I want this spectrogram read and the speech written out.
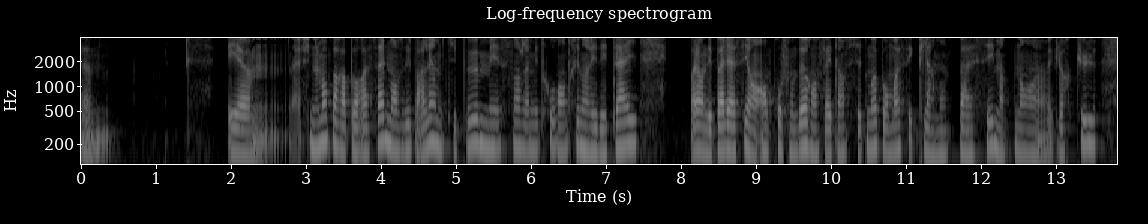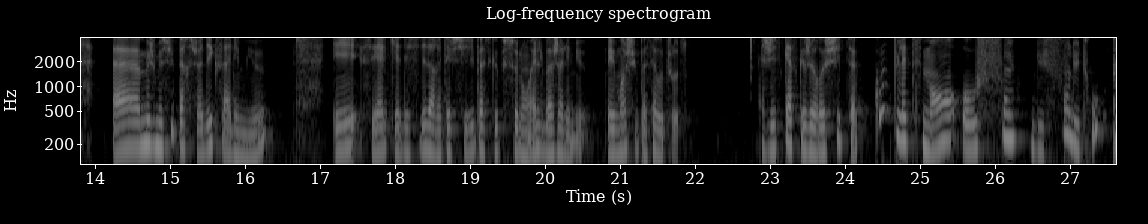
Euh, et euh, finalement, par rapport à ça, elle m'en faisait parler un petit peu, mais sans jamais trop rentrer dans les détails. Voilà, on n'est pas allé assez en, profondeur en fait. Hein. 7 mois pour moi, c'est clairement pas assez maintenant avec le recul. mais je me suis persuadée que ça allait mieux. Et c'est elle qui a décidé d'arrêter le suivi parce que selon elle, bah, j'allais mieux. Et moi, je suis passée à autre chose. Jusqu'à ce que je rechute complètement au fond du fond du trou.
